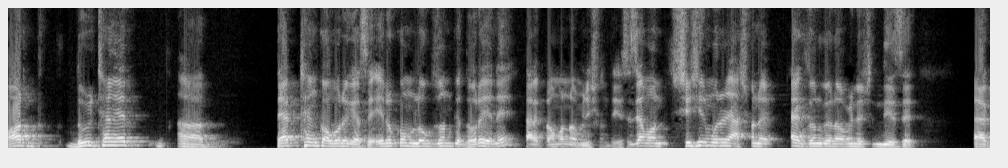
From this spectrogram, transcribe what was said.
আর দুই ঠ্যাঙের এক ঠ্যাং কবরে গেছে, এরকম লোকজনকে ধরে এনে তারেক রহমান নমিনেশন দিয়েছে। যেমন শিশির মনির আসনে একজনকে নমিনেশন দিয়েছে, এক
